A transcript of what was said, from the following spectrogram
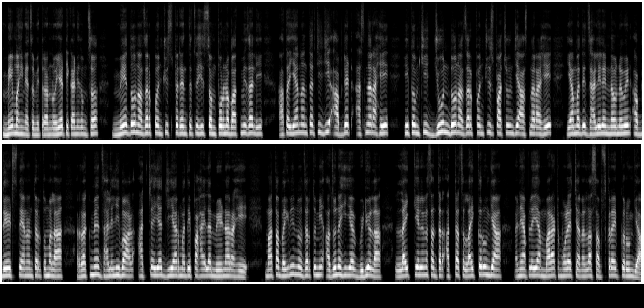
मे महिन्याचं मित्रांनो या ठिकाणी तुमचं मे दोन हजार पंचवीस पर्यंतची ही संपूर्ण बातमी झाली. आता यानंतरची जी अपडेट असणार आहे ही तुमची जून दोन हजार पंचवीसपासून जी असणार आहे यामध्ये झालेले नवनवीन अपडेट्स त्यानंतर तुम्हाला रकमेत झालेली वाढ आजच्या या जी आरमध्ये पाहायला मिळणार आहे. माता भगिनींनो जर तुम्ही अजूनही या व्हिडिओला लाईक केले नसाल तर आत्ताच लाईक करून घ्या आणि आपल्या या मराठमोळ्या चॅनलला सबस्क्राईब करून घ्या.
